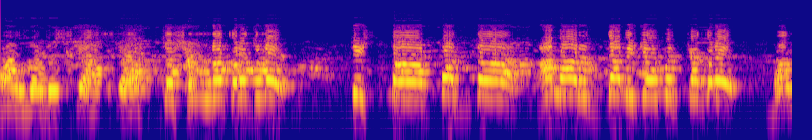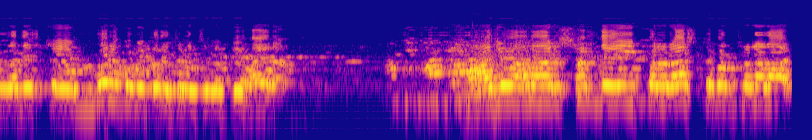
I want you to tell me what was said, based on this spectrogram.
বাংলাদেশকে আজকে অর্থশূন্য করে তোলে তিস্তা পদ্মা আমার দাবিকে উপেক্ষা করে বাংলাদেশকে মরুভূমি করে চলেছিল প্রিয় ভাইরা আজও আমার সামনে এই পররাষ্ট্র মন্ত্রণালয়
